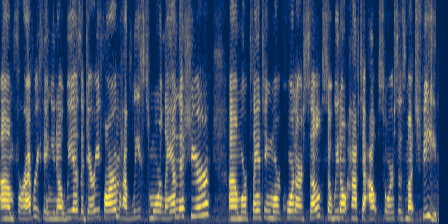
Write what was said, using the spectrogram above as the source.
um, for everything. You know, we as a dairy farm have leased more land this year. Um, we're planting more corn ourselves, so we don't have to outsource as much feed.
